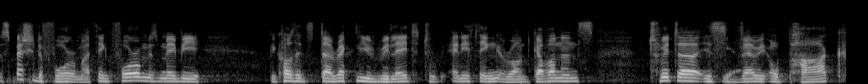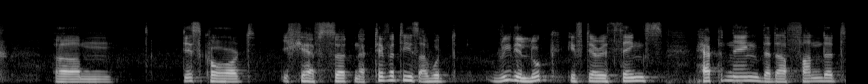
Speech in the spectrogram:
especially the forum. I think forum is maybe because it's directly related to anything around governance. Twitter is yeah. very opaque. Um, Discord, if you have certain activities, I would really look if there are things happening that are funded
